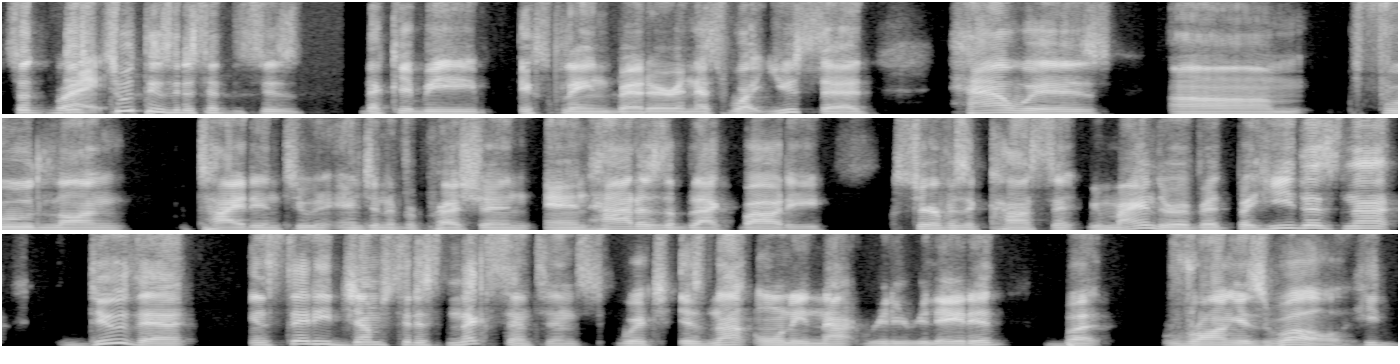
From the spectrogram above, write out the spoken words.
So right. there's two things in the sentences that could be explained better, and that's what you said. How is um, food long tied into an engine of oppression, and how does the black body serve as a constant reminder of it? But he does not do that. Instead, he jumps to this next sentence, which is not only not really related, but wrong as well. He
